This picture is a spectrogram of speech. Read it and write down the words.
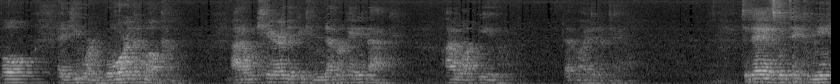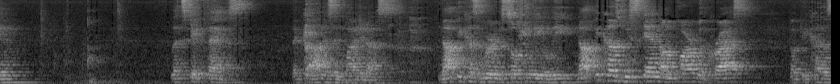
full, and you are more than welcome. I don't care that you can never pay me back. I want you at my dinner table. Today, as we take communion, let's give thanks that God has invited us. Not because we're the socially elite, not because we stand on par with Christ, but because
